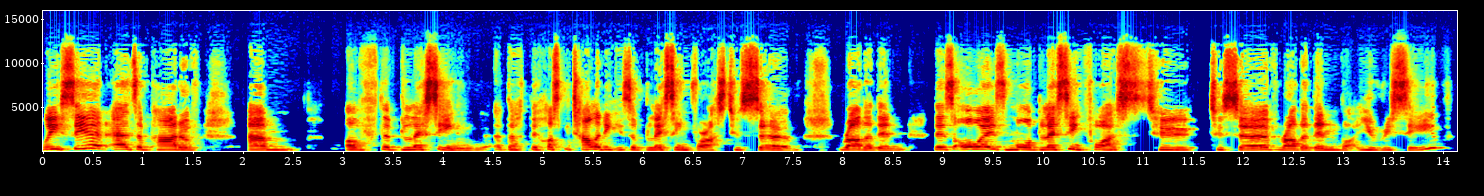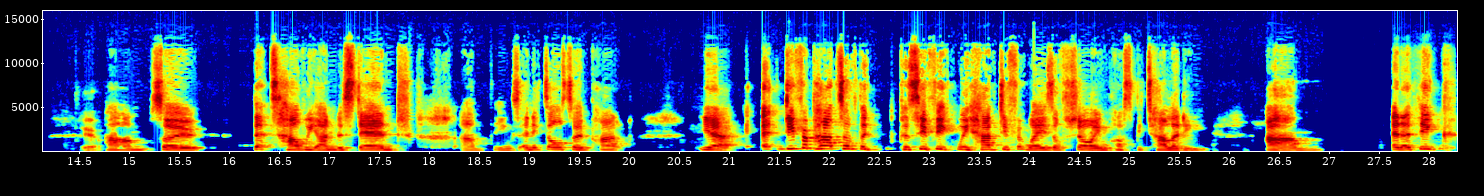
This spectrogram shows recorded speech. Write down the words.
we see it as a part of um, of the blessing. The, the hospitality is a blessing for us to serve, rather than there's always more blessing for us to to serve rather than what you receive. Yeah. Um, so that's how we understand um, things, and it's also part. Yeah, at different parts of the Pacific, we have different ways of showing hospitality. Um, and I think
